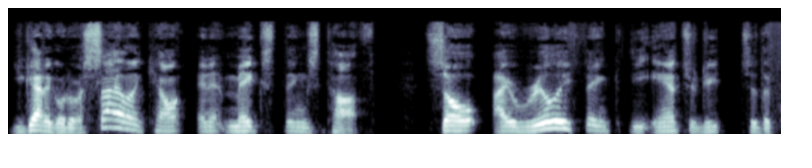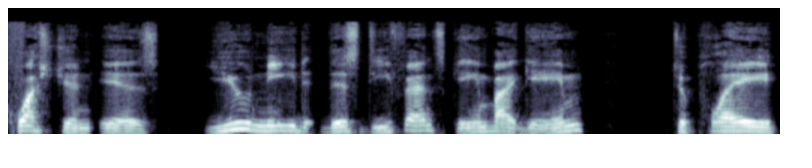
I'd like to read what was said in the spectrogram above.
you got to go to a silent count, and it makes things tough. So I really think the answer to, the question is you need this defense game by game to play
